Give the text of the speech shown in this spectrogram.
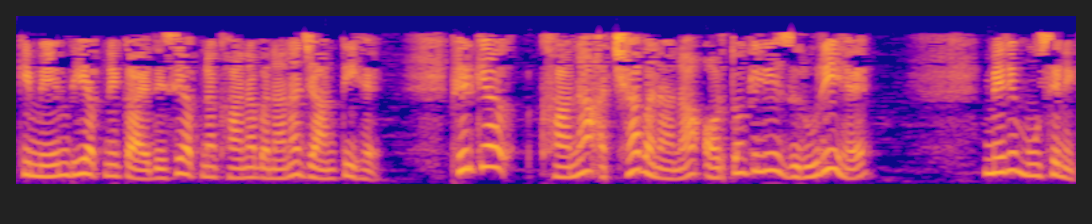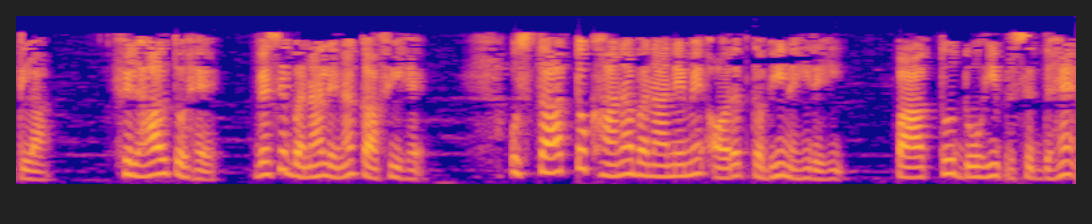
کہ میم بھی اپنے قاعدے سے اپنا کھانا بنانا جانتی ہے۔ پھر کیا کھانا اچھا بنانا عورتوں کے لیے ضروری ہے؟ میرے منہ سے نکلا، فی الحال تو ہے، ویسے بنا لینا کافی ہے۔ استاد تو کھانا بنانے میں عورت کبھی نہیں رہی۔ پاک تو دو ہی پرسدھ ہیں،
